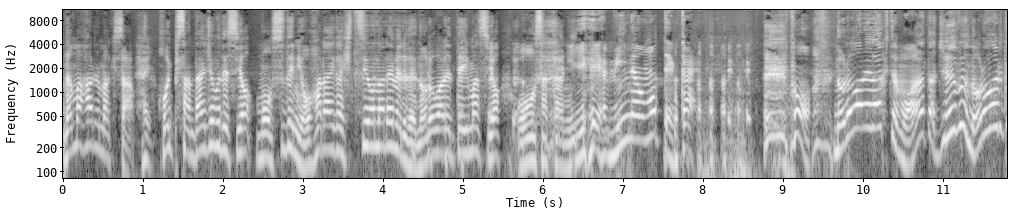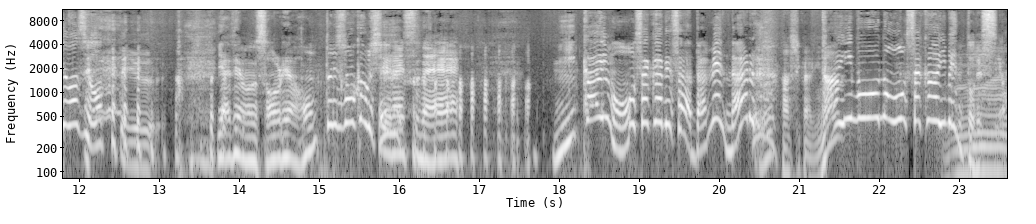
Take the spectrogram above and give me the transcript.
ん。生春巻さん、はいホイップさん大丈夫ですよ。もうすでにお祓いが必要なレベルで呪われていますよ。大阪いに。やいや、みんな思ってんかい。もう、呪われなくてもあなた十分呪われてますよっていう。いや、でも、そりゃ本当にそうかもしれないっすね。2回も大阪でさ、ダメになる？確かにな。待望の大阪イベントですよ。う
